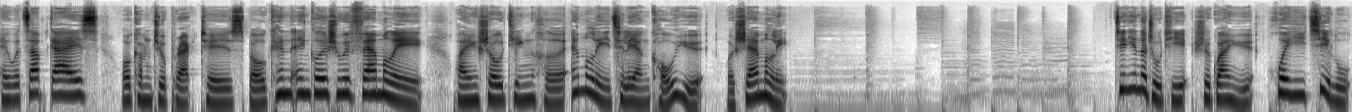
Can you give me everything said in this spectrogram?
Hey, what's up, guys? Welcome to practice spoken English with Emily. 欢迎收听和 Emily 一起练口语。我是 Emily。今天的主题是关于会议记录。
